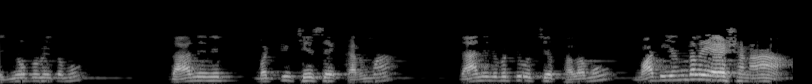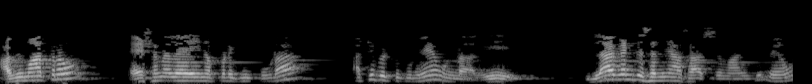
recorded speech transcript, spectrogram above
యజ్ఞోపవేతము. దానిని బట్టి చేసే కర్మ దానిని బట్టి వచ్చే ఫలము వాటి ఎందల ఏషణ? అవి మాత్రం ఏషణలే అయినప్పటికీ కూడా అట్టి పెట్టుకునే ఉండాలి. ఇలాగంటి సన్యాసాశ్రమానికి మేము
